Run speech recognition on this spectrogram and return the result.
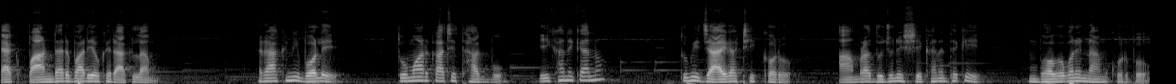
এক পাণ্ডার বাড়ি ওকে রাখলাম। রাকনি বলে, তোমার কাছে থাকব। এখানে কেন? তুমি জায়গা ঠিক করো, আমরা দুজনে সেখানে থেকে ভগবানের নাম করব।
